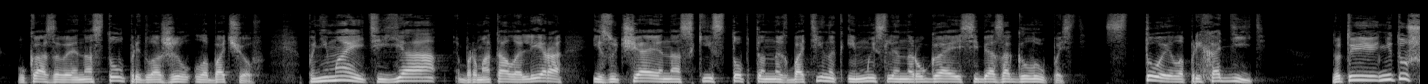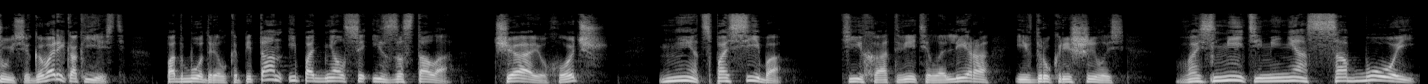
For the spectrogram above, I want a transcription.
— указывая на стул, предложил Лобачев. «Понимаете, я...» — бормотала Лера, изучая носки стоптанных ботинок и мысленно ругая себя за глупость. «Стоило приходить!» «Да ты не тушуйся, говори как есть!» — подбодрил капитан и поднялся из-за стола. «Чаю хочешь?» «Нет, спасибо!» Тихо ответила Лера и вдруг решилась. «Возьмите меня с собой!»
